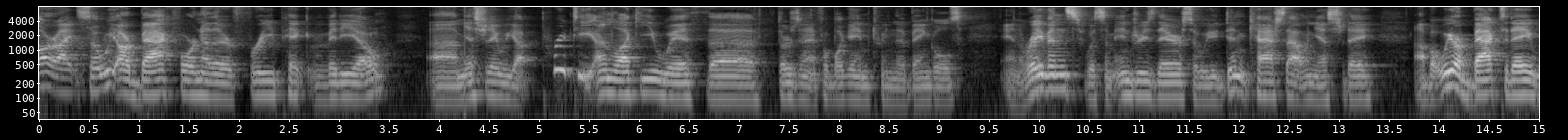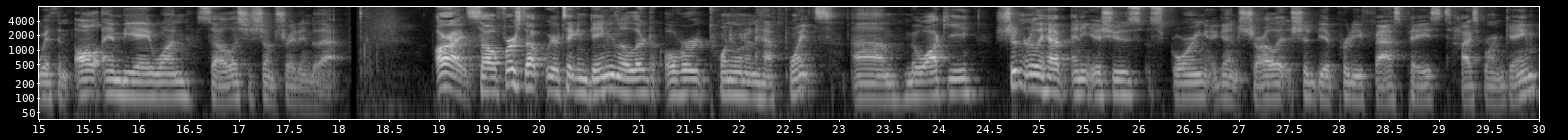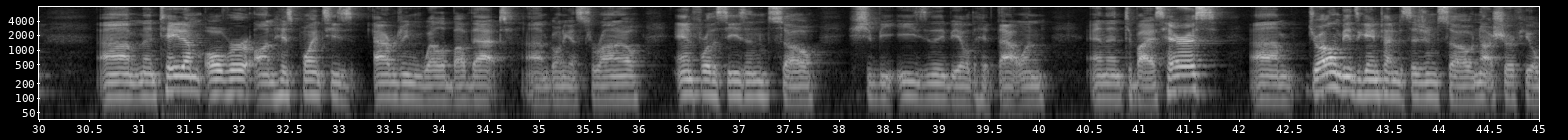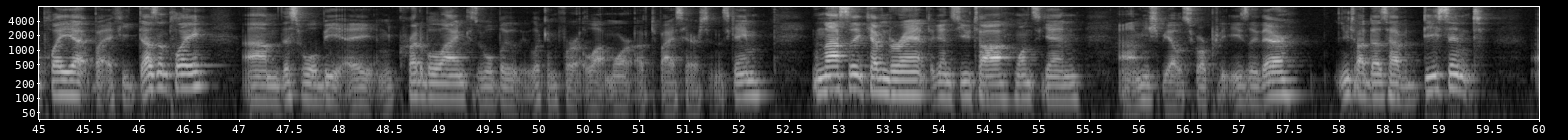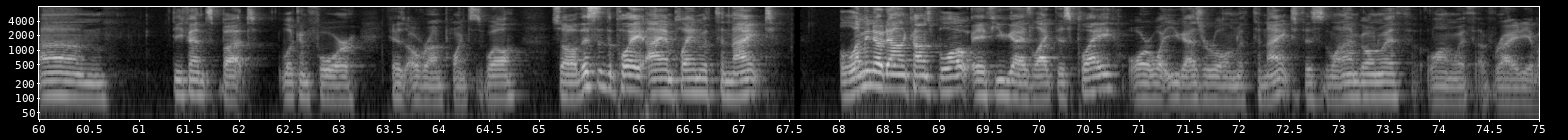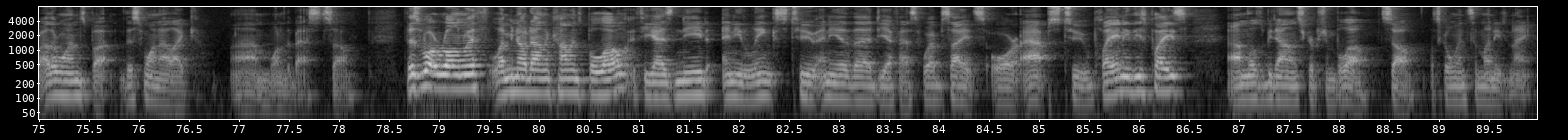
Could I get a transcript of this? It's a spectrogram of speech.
All right, so we are back for another free pick video. Um, yesterday we got pretty unlucky with the Thursday night football game between the Bengals and the Ravens with some injuries there, so we didn't cash that one yesterday. Uh, but we are back today with an all NBA one, so let's just jump straight into that. All right, so first up, we are taking Damian Lillard over 21 and a half points. Um, Milwaukee shouldn't really have any issues scoring against Charlotte. It should be a pretty fast-paced, high-scoring game. Um, then Tatum over on his points, he's averaging well above that um, going against Toronto and for the season, so he should be easily be able to hit that one. And then Tobias Harris, um, Joel Embiid's a game time decision, so not sure if he will play yet, but if he doesn't play, um, this will be an incredible line because we'll be looking for a lot more of Tobias Harris in this game. And lastly, Kevin Durant against Utah. Once again, um, he should be able to score pretty easily there. Utah does have a decent um, defense, but looking for his over on points as well. So this is the play I am playing with tonight. Let me know down in the comments below if you guys like this play or what you guys are rolling with tonight. This is the one I'm going with, along with a variety of other ones, but this one I like um, one of the best. So this is what we're rolling with. Let me know down in the comments below if you guys need any links to any of the DFS websites or apps to play any of these plays. Um, those will be down in the description below. So let's go win some money tonight.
